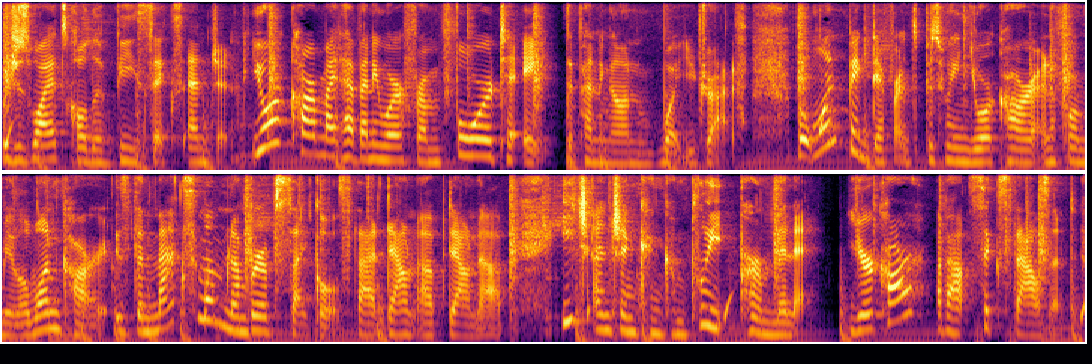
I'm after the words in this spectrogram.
which is why it's called a V6 engine. Your car might have anywhere from four to eight, depending on what you drive. But one big difference between your car and a Formula One car is the maximum number of cycles that down, up, down, up each engine can complete per minute. Your car, about 6,000.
